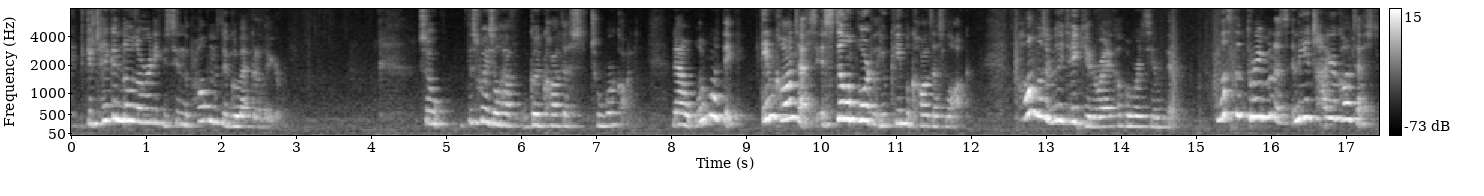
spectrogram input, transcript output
If you've taken those already, if you've seen the problems, then go back another year. So this way you'll have good contests to work on. Now, one more thing. in contest, it's still important that you keep a contest log. How long does it really take you to write a couple words here and there? Less than three minutes in the entire contest.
